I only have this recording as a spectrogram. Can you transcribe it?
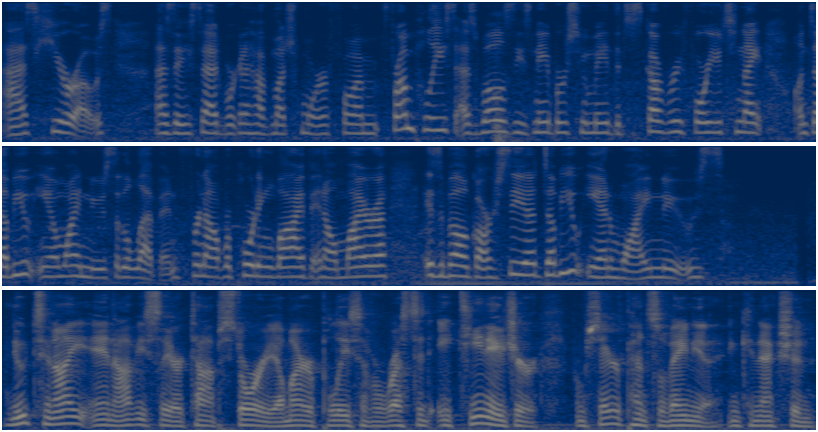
as heroes. As they said, we're going to have much more from, from police as well as these neighbors who made the discovery for you tonight on WENY News at 11. For now, reporting live in Elmira, Isabel Garcia, WENY News. New tonight, and obviously our top story, Elmira police have arrested a teenager from Sayre, Pennsylvania in connection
